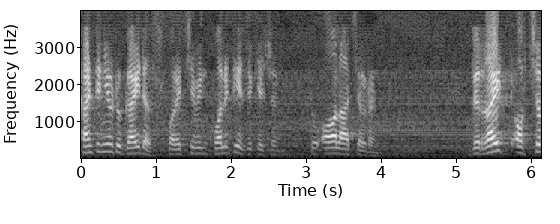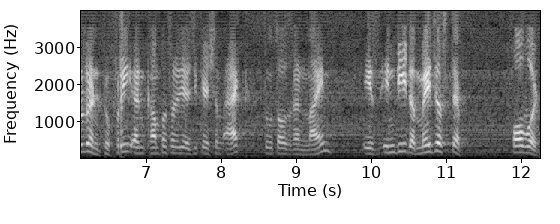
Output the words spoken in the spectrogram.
continue to guide us for achieving quality education to all our children. The Right of Children to Free and Compulsory Education Act 2009 is indeed a major step forward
